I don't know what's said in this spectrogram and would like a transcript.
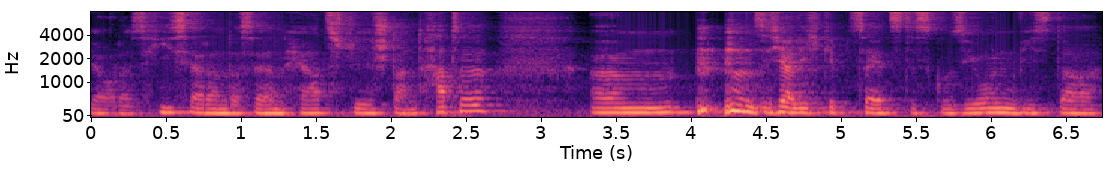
ja, oder es hieß ja dann, dass er einen Herzstillstand hatte. Ähm, sicherlich gibt es ja jetzt Diskussionen, wie es da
